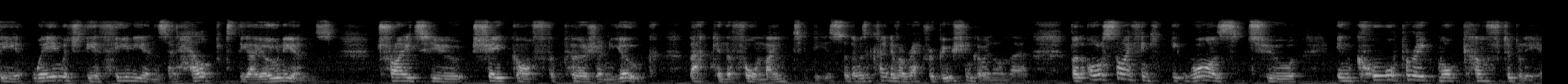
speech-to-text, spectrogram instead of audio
the way in which the Athenians had helped the Ionians try to shake off the Persian yoke back in the 490s. So there was a kind of a retribution going on there. But also, I think it was to incorporate more comfortably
